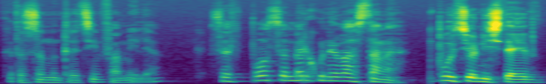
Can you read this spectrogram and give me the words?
cât să-mi întrețin familia, să pot să merg cu nevasta mea. Pus eu niște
